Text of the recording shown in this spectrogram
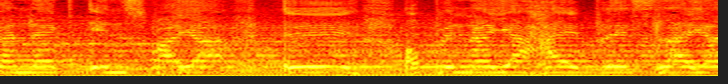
connect, inspire. Eh, up in your high place, lion.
